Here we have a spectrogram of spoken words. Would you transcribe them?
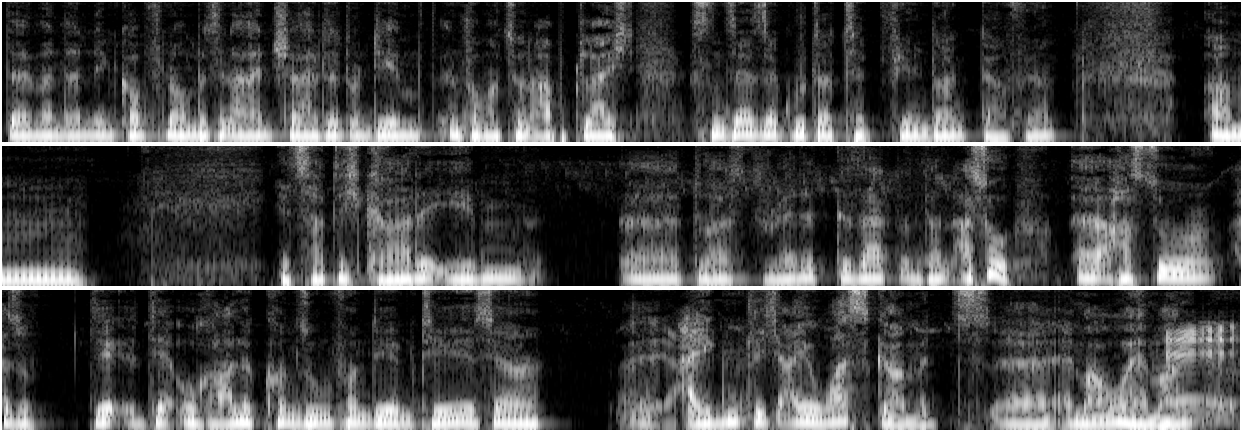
wenn man dann den Kopf noch ein bisschen einschaltet und die Information abgleicht, ist ein sehr, sehr guter Tipp. Vielen Dank dafür. Ähm, jetzt hatte ich gerade eben, äh, du hast Reddit gesagt und dann, ach so, äh, hast du, also der, der orale Konsum von DMT ist ja äh, eigentlich Ayahuasca mit äh, MAO-Hämmern. Äh,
